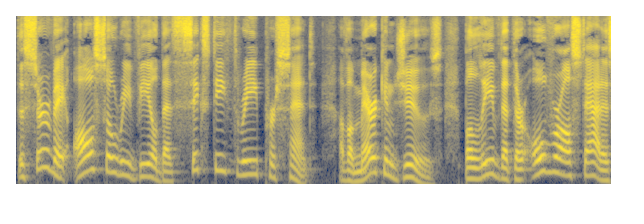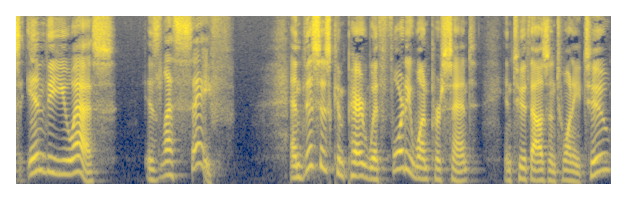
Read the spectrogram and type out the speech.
the survey also revealed that 63% of American Jews believe that their overall status in the U.S. is less safe. And this is compared with 41% in 2022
